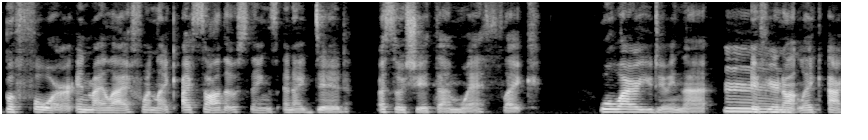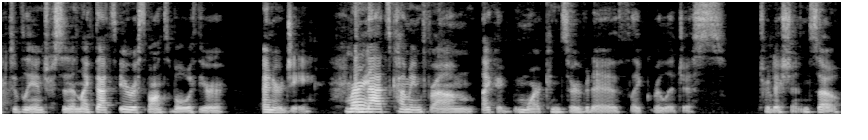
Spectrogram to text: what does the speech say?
before in my life when like I saw those things and I did associate them with like well why are you doing that if you're Mm, not like actively interested in like that's irresponsible with your energy right. and that's coming from like a more conservative like religious tradition so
